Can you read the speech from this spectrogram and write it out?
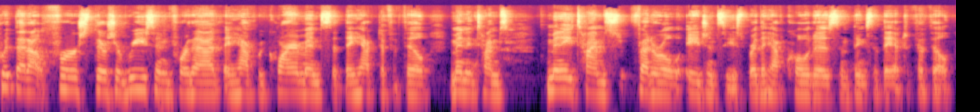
put that out first. There's a reason for that. They have requirements that they have to fulfill many times many times federal agencies where they have quotas and things that they have to fulfill.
